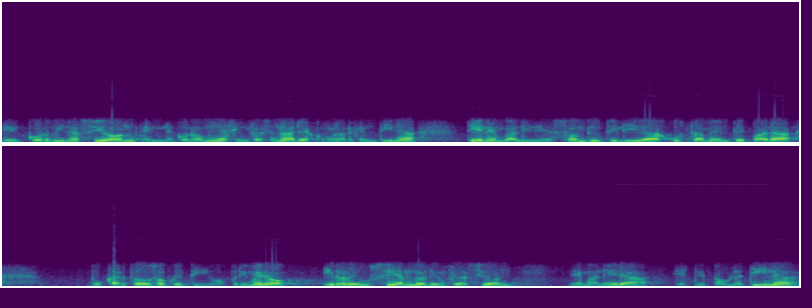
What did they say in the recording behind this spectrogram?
eh, coordinación en economías inflacionarias como la Argentina tienen validez, son de utilidad justamente para buscar todos los objetivos. Primero, ir reduciendo la inflación de manera este, paulatina,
